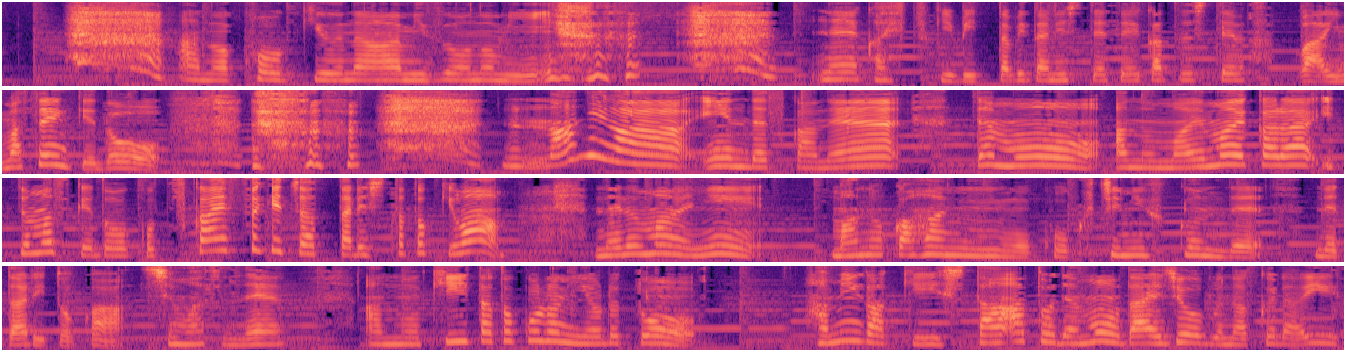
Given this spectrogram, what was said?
あの高級な水を飲み ね加湿器ビッタビタにして生活してはいませんけど何がいいんですかね？でも、あの、前々から言ってますけど、こう、使いすぎちゃったりした時は、寝る前に、マヌカハニーをこう口に含んで寝たりとかしますね。あの、聞いたところによると、歯磨きした後でも大丈夫なくらい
